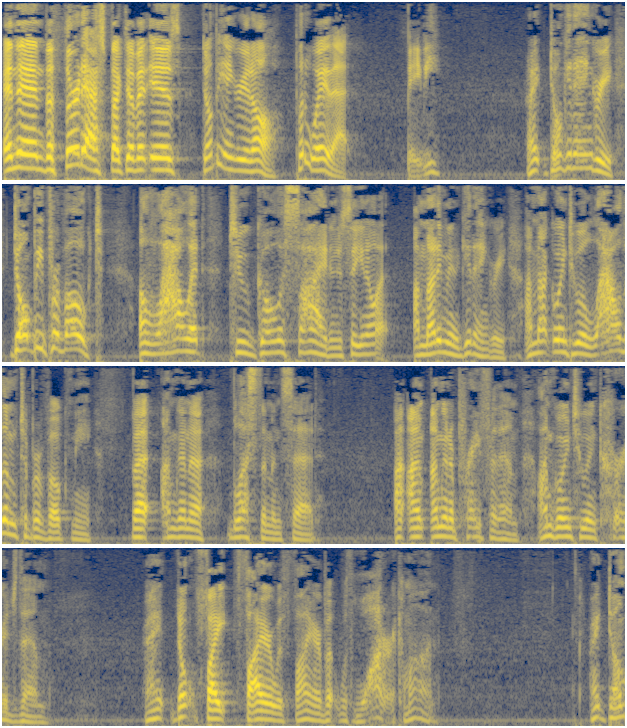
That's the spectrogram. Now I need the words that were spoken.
And then the third aspect of it is don't be angry at all. Put away that, baby. Right? Don't get angry. Don't be provoked. Allow it to go aside and just say, you know what? I'm not even going to get angry. I'm not going to allow them to provoke me, but I'm going to bless them instead. I, am I'm going to pray for them. I'm going to encourage them. Right? Don't fight fire with fire, but with water. Come on. Right? Don't,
